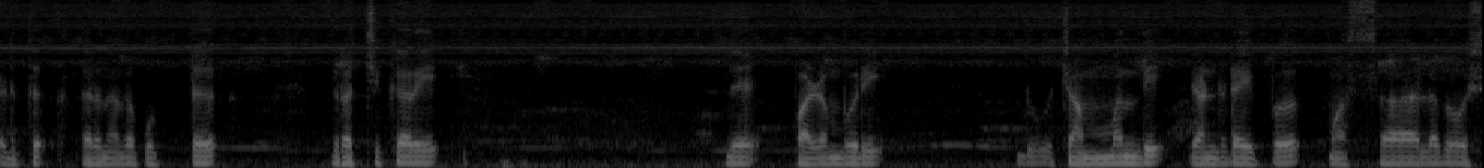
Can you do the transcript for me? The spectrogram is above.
എടുത്ത് തരുന്നുണ്ട്. പുട്ട് ഇറച്ചിക്കറി ഇത് പഴംപൊരി ചമ്മന്തി രണ്ട് ടൈപ്പ്. മസാല ദോശ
